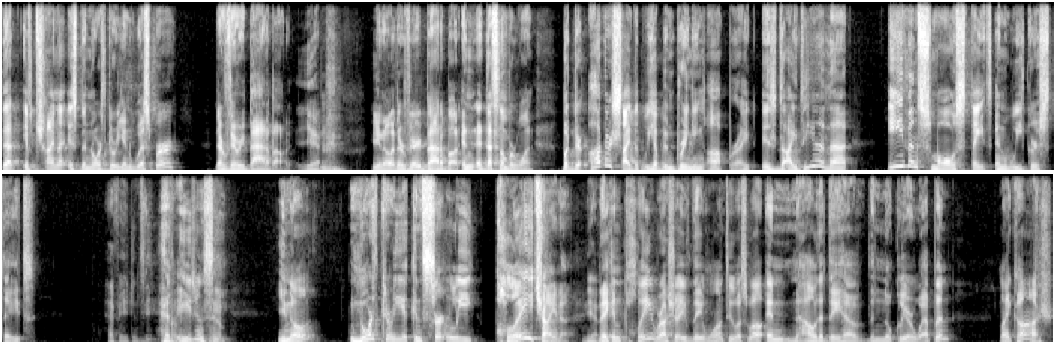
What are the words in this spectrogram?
that if China is the North Korean whisperer, they're very bad about it. Yeah. Mm. You know, they're very bad about it. And, and that's number one. But the other side that we have been bringing up, right, is the idea that even small states and weaker states Have agency. have agency. You know, North Korea can certainly play China. Yeah. They can play Russia if they want to as well. And now that they have the nuclear weapon, my gosh,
